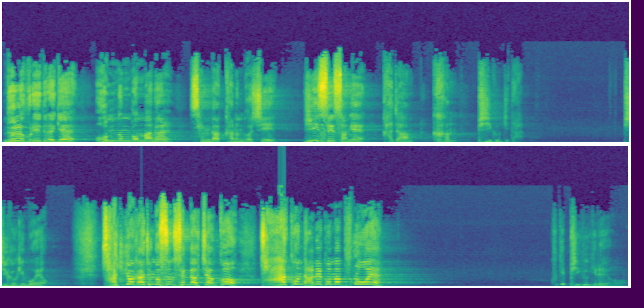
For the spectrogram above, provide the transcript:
늘 우리들에게 없는 것만을 생각하는 것이 이 세상의 가장 큰 비극이다. 비극이 뭐예요? 자기가 가진 것은 생각지 않고 자꾸 남의 것만 부러워해. 그게 비극이래요.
